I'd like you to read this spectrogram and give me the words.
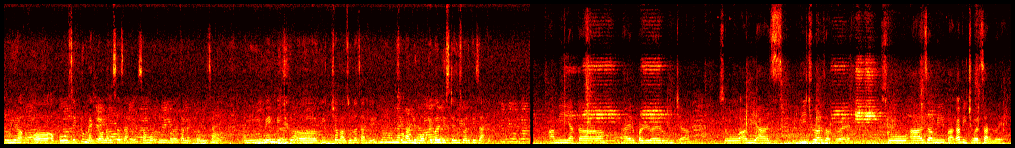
सो हे अपोजिट टू मॅकडॉनल्ड्सच आहे. समोर तुम्ही बघा तर मॅकडॉनल्ड्स आहे. आणि मेन बीच बीचच्या बाजूलाच आहे. सो हार्डली वॉकेबल डिस्टन्सवरतीच आहे. आम्ही आता बाहेर पडलो आहे रूमच्या सो आम्ही आज बीचवर जातो आहे सो आज आम्ही बागा बीचवर चाललो आहे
